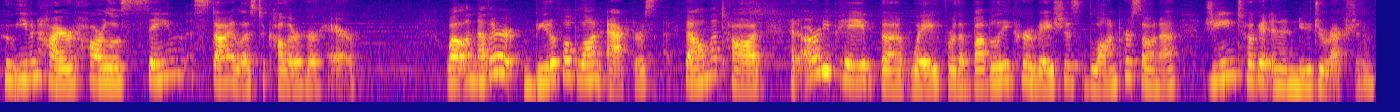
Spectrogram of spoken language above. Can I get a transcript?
who even hired Harlow's same stylist to color her hair. While another beautiful blonde actress, Thelma Todd, had already paved the way for the bubbly, curvaceous blonde persona, Jean took it in a new direction.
